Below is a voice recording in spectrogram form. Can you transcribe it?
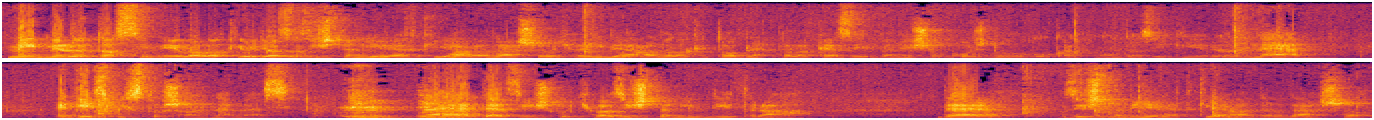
Még mielőtt azt hinné valaki, hogy az az isteni élet kiáradása, hogyha ideál valaki tablettel a kezében és okos dolgokat mond az ígéről. Nem. Egész biztosan nem ez. Lehet ez is, hogyha az Isten indít rá. De az Isten élet kiáradása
